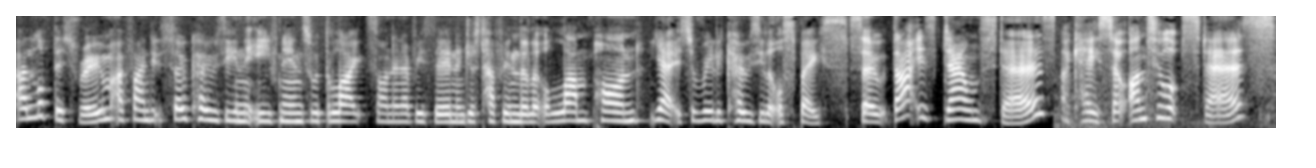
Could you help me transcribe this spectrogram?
I love this room. I find it so cozy in the evenings with the lights on and everything and just having the little lamp on. Yeah, it's a really cozy little space. So that is downstairs. Okay, so onto upstairs.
